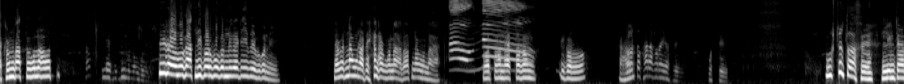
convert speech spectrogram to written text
একরম কাটবো বলে হোক। তুই গাঁথনি করব কেমনি করে? টিপ হব কোনি সিমেন্ট নামবো না টিকা নামবো না রড নামবো না। বর্তমানে একটা রুম ই করব পোস্টার। তো আছে লিন্টার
